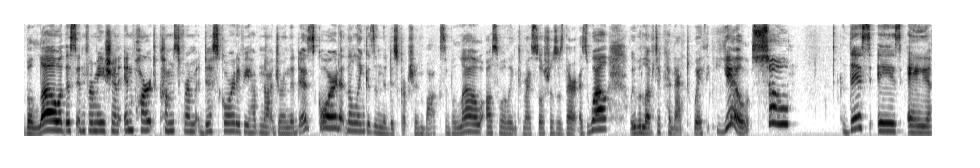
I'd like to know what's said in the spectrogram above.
below. This information in part comes from Discord. If you have not joined the Discord, the link is in the description box below. Also a link to my socials is there as well. We would love to connect with you. So, this is a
